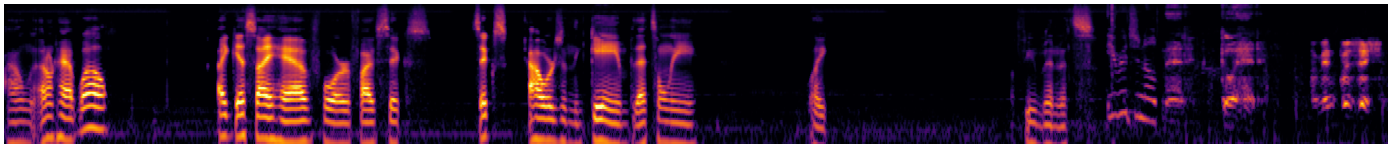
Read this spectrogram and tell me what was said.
I only I don't have well I guess I have for five six six hours in the game, but that's only like few minutes. The original. Matt, go ahead. I'm in position.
